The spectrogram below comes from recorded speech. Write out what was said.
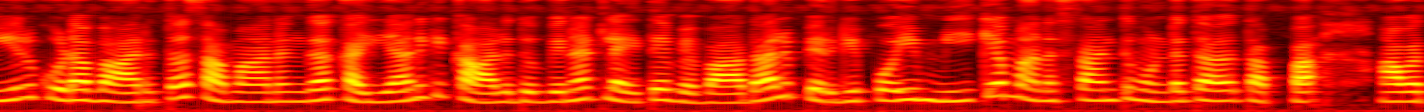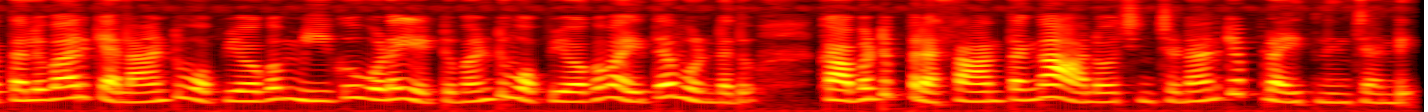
మీరు కూడా వారితో సమానంగా కయ్యానికి కాలు దువ్వినట్లయితే వివాదాలు పెరిగిపోయి మీకే మనశ్శాంతి ఉండదు తప్ప అవతలి వారికి ఎలాంటి ఉపయోగం మీకు కూడా ఎటువంటి ఉపయోగం అయితే ఉండదు. కాబట్టి ప్రశాంతంగా ఆలోచించడానికి ప్రయత్నించండి.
